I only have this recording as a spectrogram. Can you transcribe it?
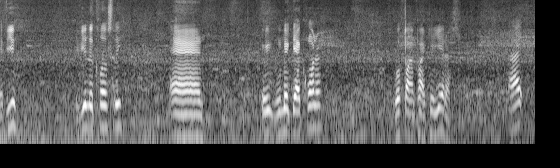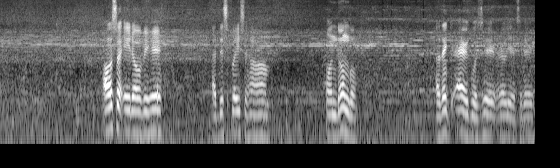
If you if you look closely and we, we make that corner, we'll find Parque Lleras. Alright. I also ate over here at this place um Dongo. I think Eric was here earlier today.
